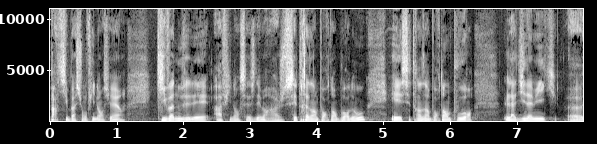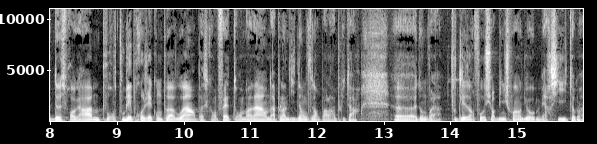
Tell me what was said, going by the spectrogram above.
participation financière qui va nous aider à financer ce démarrage. C'est très important pour nous et c'est très important pour la dynamique euh, de ce programme, pour tous les projets qu'on peut avoir, parce qu'en fait, on en a, on a plein d'idées, on vous en parlera plus tard. Euh, donc voilà, toutes les infos sur binge.audio. Merci Thomas.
